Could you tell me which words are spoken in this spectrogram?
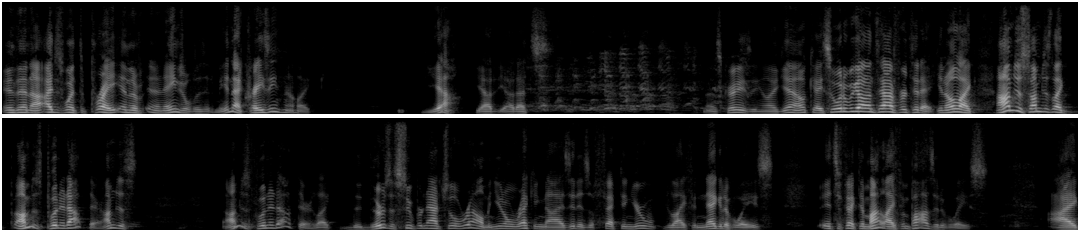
And then I just went to pray, and, an angel visited me. Isn't that crazy? And I'm like, yeah, yeah, yeah, that's that's crazy. I'm like, yeah, okay. So what do we got on tap for today? You know, like I'm just, I'm just like, I'm just putting it out there. I'm just, I'm just putting it out there. Like there's a supernatural realm, and you don't recognize it is affecting your life in negative ways. It's affecting my life in positive ways. I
